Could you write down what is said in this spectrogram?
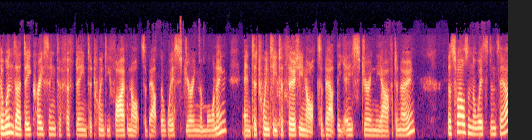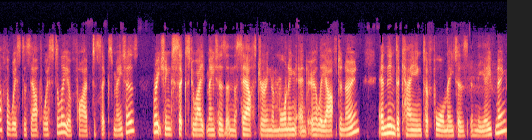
The winds are decreasing to 15 to 25 knots about the west during the morning, and to 20 to 30 knots about the east during the afternoon. The swells in the west and south are west to southwesterly of 5 to 6 metres, reaching 6 to 8 metres in the south during the morning and early afternoon, and then decaying to 4 metres in the evening.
